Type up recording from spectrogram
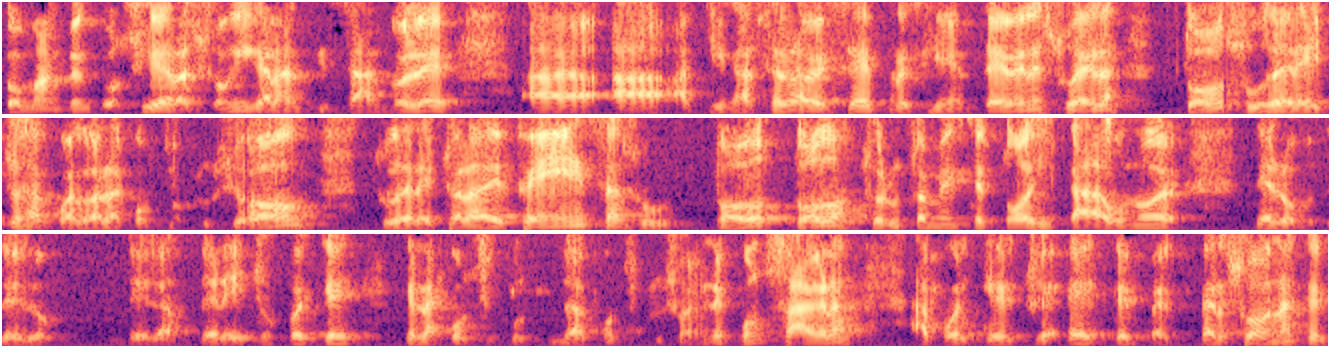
tomando en consideración y garantizándole a, a, quien hace las veces de presidente de Venezuela todos sus derechos de acuerdo a la Constitución, su derecho a la defensa, su, todos, todos, absolutamente todos y cada uno de, los, de los de los derechos pues que, que la, la, Constitución le consagra a cualquier este, persona que,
